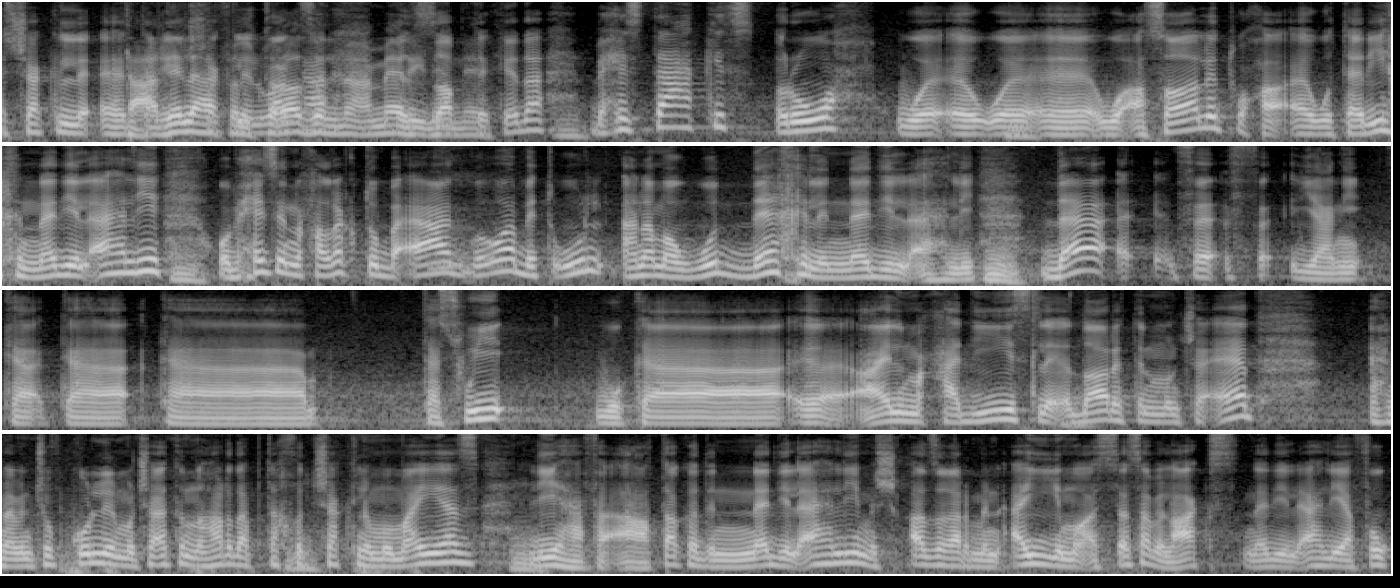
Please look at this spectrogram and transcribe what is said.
شكل آه، تعديلها في الطراز المعماري بالظبط. كده. بحيث تعكس روح و... و... وأصالة وح... وتاريخ النادي الأهلي. وبحيث إن حضرتك تبقى قاعد جوه بتقول أنا موجود داخل النادي الأهلي. ده ف... ف... يعني ك ك ك تسويق وكعلم حديث لإدارة المنشآت. إحنا بنشوف كل المنشآت النهارده بتاخد شكل مميز ليها فأعتقد إن النادي الأهلي مش أصغر من أي مؤسسة بالعكس النادي الأهلي يفوق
